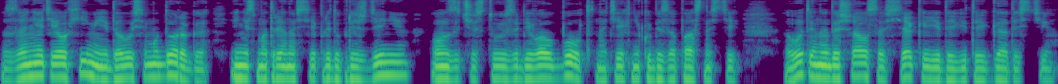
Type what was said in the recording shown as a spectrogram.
Занятие алхимией далось ему дорого, и несмотря на все предупреждения, он зачастую забивал болт на технику безопасности, вот и надышался всякой ядовитой гадостью.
